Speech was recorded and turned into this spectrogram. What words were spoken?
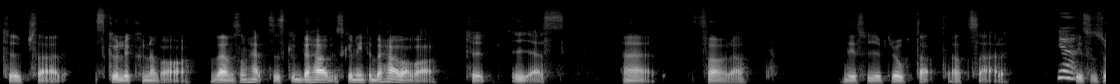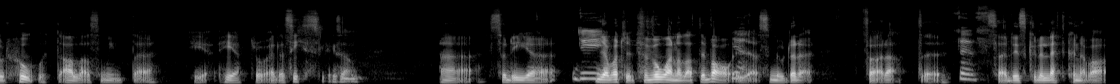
typ så här, skulle kunna vara vem som helst. Det skulle, behöv, skulle inte behöva vara typ IS eh, för att det är så djupt rotat att så här, Ja. det är så stort hot alla som inte är hetero eller cis liksom. Eh, så det, Det jag var typ förvånad att det var. IS som gjorde det. För att eh, för, så här, det skulle lätt kunna vara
